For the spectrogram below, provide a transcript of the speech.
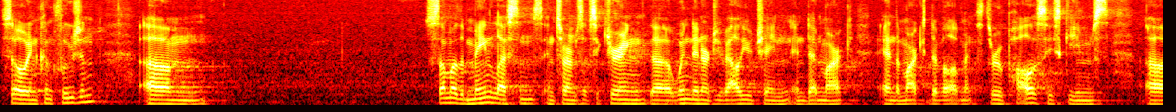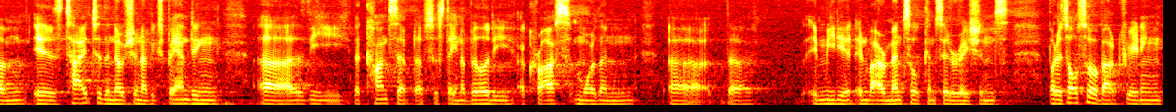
So in conclusion, um, some of the main lessons in terms of securing the wind energy value chain in Denmark and the market development through policy schemes um, is tied to the notion of expanding uh, the, the concept of sustainability across more than uh, the immediate environmental considerations, but it's also about creating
